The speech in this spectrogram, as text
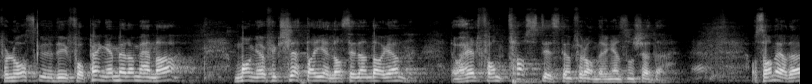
For nå skulle de få penger mellom hendene. Mange fikk sletta gjelda si den dagen. Det var helt fantastisk, den forandringen som skjedde. Og sånn er det.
